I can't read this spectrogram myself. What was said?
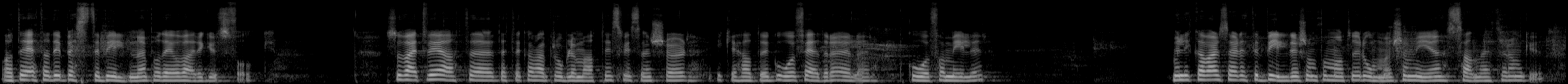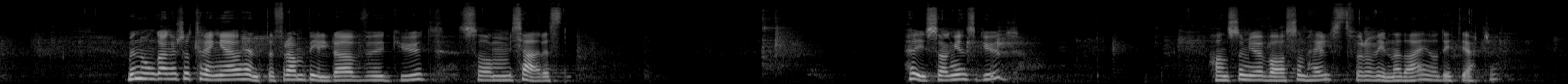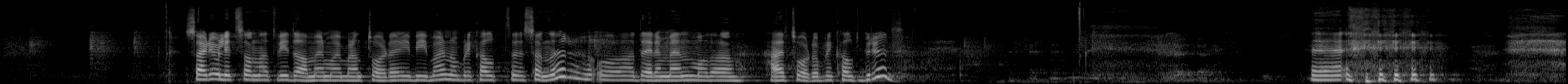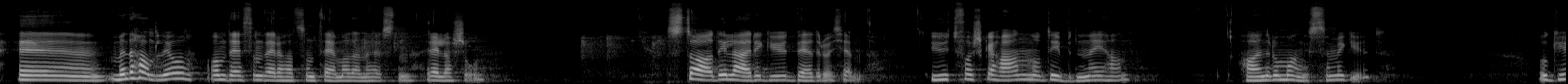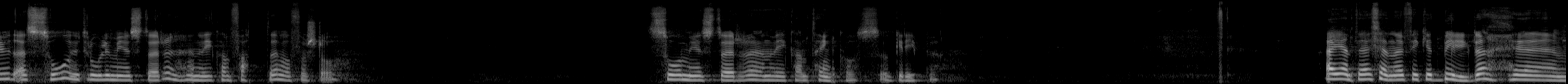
Og at det er et av de beste bildene på det å være Guds folk. Så vet vi at uh, dette kan være problematisk hvis en sjøl ikke hadde gode fedre eller gode familier. Men likevel så er dette bilder som på en måte rommer så mye sannheter om Gud. Men noen ganger så trenger jeg å hente fram bildet av Gud som kjæresten. Høysangens Gud. Han som gjør hva som helst for å vinne deg og ditt hjerte. Så er det jo litt sånn at vi damer må iblant tåle i Bibelen å bli kalt sønner, og dere menn må da her tåle å bli kalt brud. Eh, eh, men det handler jo om det som dere har hatt som tema denne høsten relasjon. Stadig lære Gud bedre å kjenne. Utforske Han og dybdene i Han. Ha en romanse med Gud. Og Gud er så utrolig mye større enn vi kan fatte og forstå. Så mye større enn vi kan tenke oss og gripe. Ei jente jeg kjenner, fikk et bilde eh,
